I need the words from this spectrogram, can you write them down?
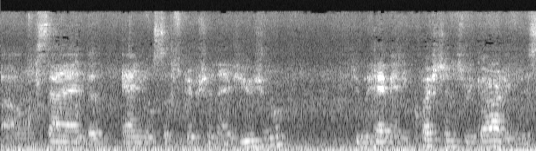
uh, sign the annual subscription as usual. Do we have any questions regarding this?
